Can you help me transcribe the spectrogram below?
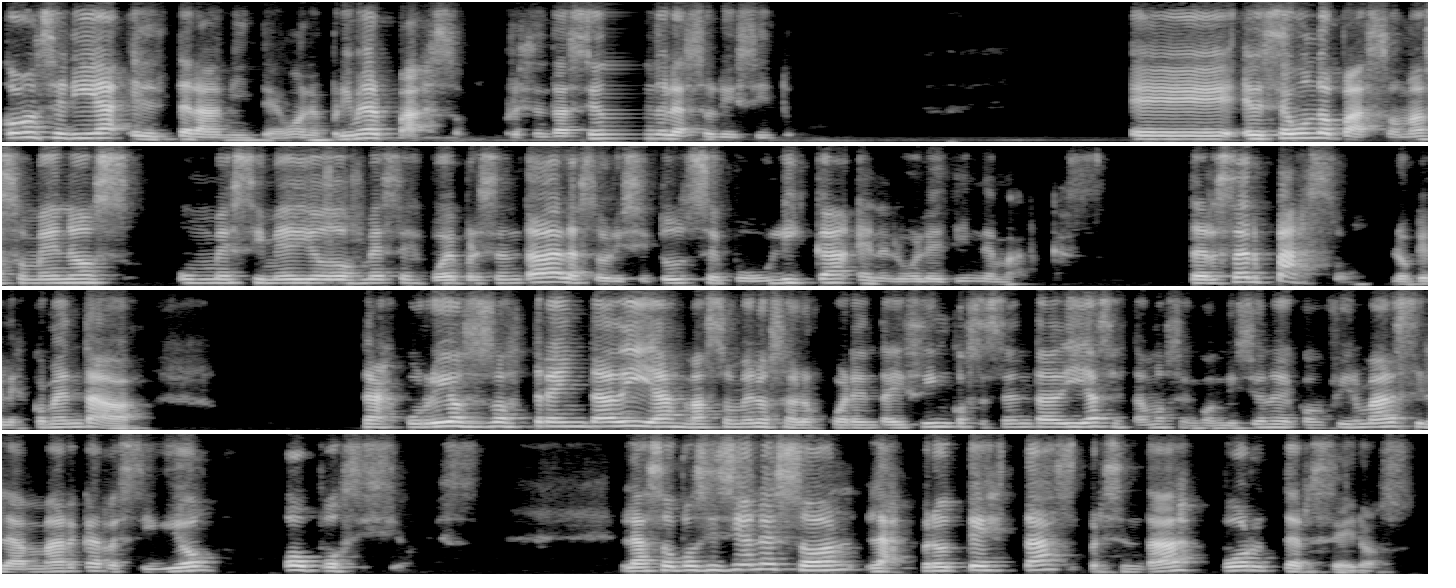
¿Cómo sería el trámite? Bueno, primer paso, presentación de la solicitud. el segundo paso, más o menos un mes y medio, dos meses después de presentada, la solicitud se publica en el boletín de marcas. Tercer paso, lo que les comentaba. Transcurridos esos 30 días, más o menos a los 45, 60 días, estamos en condiciones de confirmar si la marca recibió oposiciones. Las oposiciones son las protestas presentadas por terceros,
